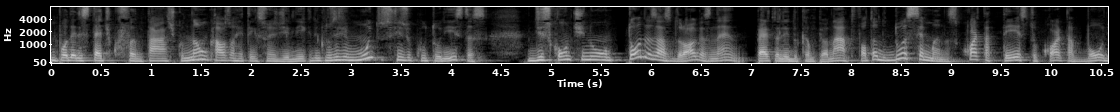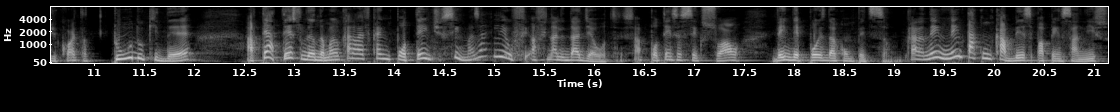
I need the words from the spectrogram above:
um poder estético fantástico, não causam retenções de líquido. Inclusive, muitos fisiculturistas descontinuam todas as drogas, né, perto ali do campeonato, faltando duas semanas. Corta texto, corta bold, corta tudo que der. Até a texto Leandro, mas o cara vai ficar impotente? Sim, mas ali a finalidade é outra. A potência sexual vem depois da competição. O cara nem, nem tá com cabeça para pensar nisso,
